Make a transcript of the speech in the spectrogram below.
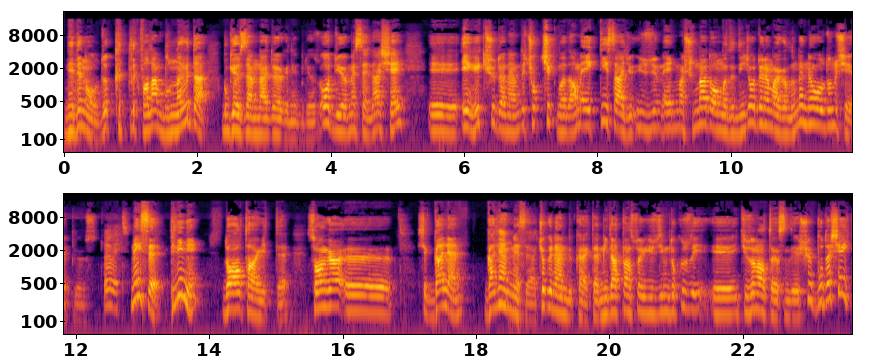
neden olduğu kıtlık falan bunları da bu gözlemlerde öğrenebiliyoruz. O diyor mesela şey e, erik şu dönemde çok çıkmadı ama ektiği sadece üzüm, elma şunlar da olmadı deyince o dönem aralığında ne olduğunu şey yapıyoruz. Evet. Neyse Pliny doğal tarihte sonra e, işte Galen Galen mesela çok önemli bir karakter. Milattan sonra 129 e, 216 arasında yaşıyor. Bu da şey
